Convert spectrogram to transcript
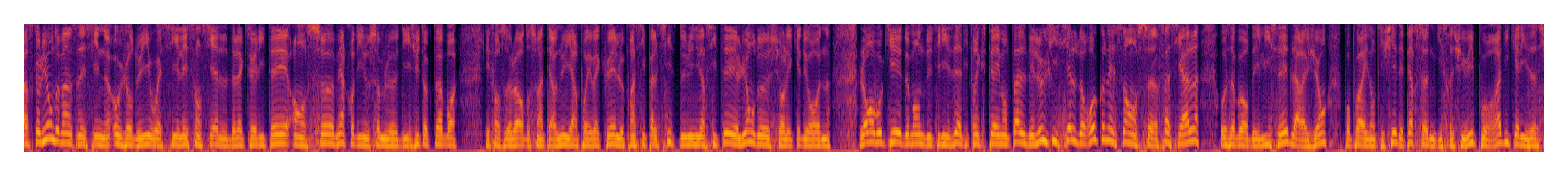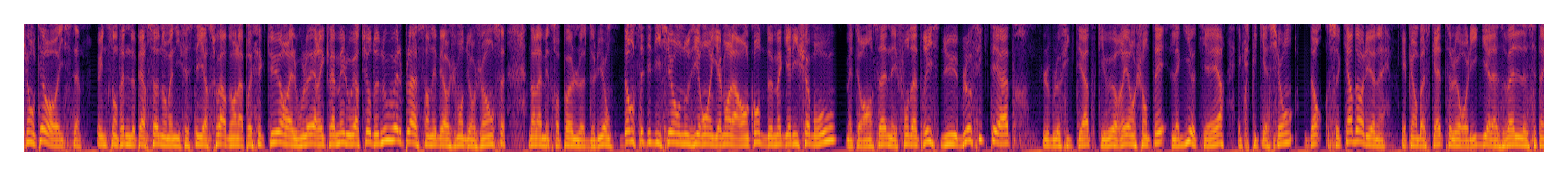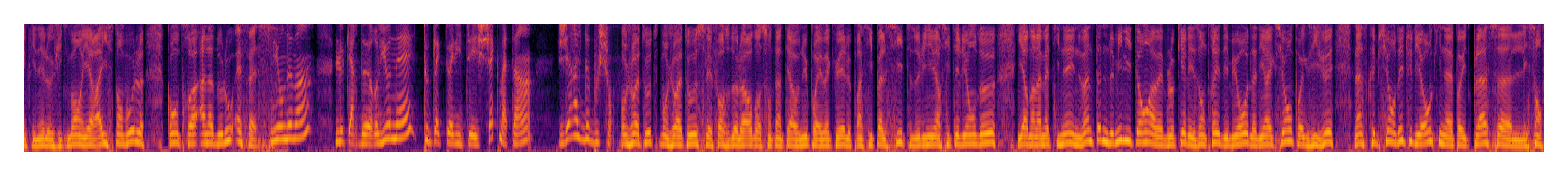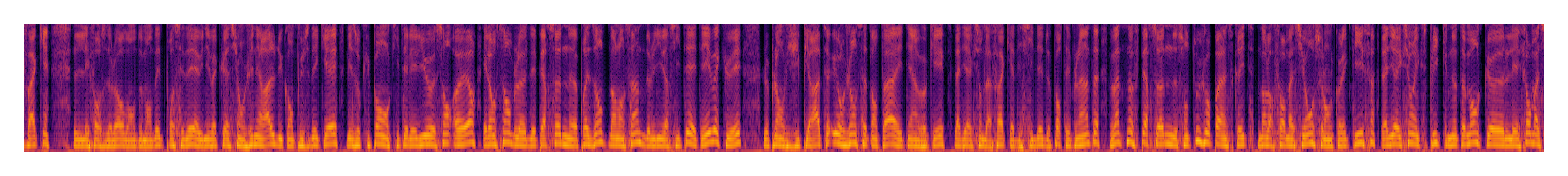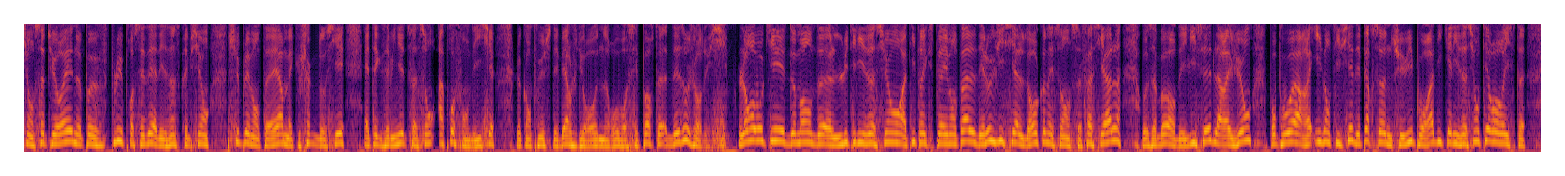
Parce que Lyon demain se dessine aujourd'hui, voici l'essentiel de l'actualité. En ce mercredi, nous sommes le 18 octobre. Les forces de l'ordre sont intervenues hier pour évacuer le principal site de l'université Lyon 2 sur les quais du Rhône. Laurent Bocquier demande d'utiliser à titre expérimental des logiciels de reconnaissance faciale aux abords des lycées de la région pour pouvoir identifier des personnes qui seraient suivies pour radicalisation terroriste. Une centaine de personnes ont manifesté hier soir devant la préfecture. Elles voulaient réclamer l'ouverture de nouvelles places en hébergement d'urgence dans la métropole de Lyon. Dans cette édition, nous irons également à la rencontre de Magali Chabrou, metteur en scène et fondatrice du Blofic Théâtre. Le Blofic Théâtre qui veut réenchanter la guillotière. Explication dans ce quart d'heure lyonnais. Et puis en basket, l'Euroleague, Lasvel s'est incliné logiquement hier à Istanbul contre Anadolu FS. Lyon demain, le quart d'heure lyonnais, toute l'actualité chaque matin Gérald de Bouchon. Bonjour à toutes, bonjour à tous. Les forces de l'ordre sont intervenues pour évacuer le principal site de l'université Lyon 2. Hier dans la matinée, une vingtaine de militants avaient bloqué les entrées des bureaux de la direction pour exiger l'inscription d'étudiants qui n'avaient pas eu de place, les sans fac. Les forces de l'ordre ont demandé de procéder à une évacuation générale du campus des quais. Les occupants ont quitté les lieux sans heurts et l'ensemble des personnes présentes dans l'enceinte de l'université a été évacué. Le plan Vigipirate urgence attentat a été invoqué. La direction de la fac a décidé de porter plainte. 29 personnes ne sont toujours pas inscrites dans leur formation selon le collectif. La direction explique notamment que les formations saturées ne peuvent plus procéder à des inscriptions supplémentaires mais que chaque dossier est examiné de façon approfondie. Le campus des Berges du Rhône rouvre ses portes dès aujourd'hui. Laurent Wauquiez demande l'utilisation à titre expérimental des logiciels de reconnaissance faciale aux abords des lycées de la région pour pouvoir identifier des personnes suivies pour radicalisation terroriste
